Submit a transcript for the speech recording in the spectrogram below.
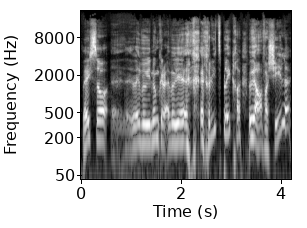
Weißt du, so, äh, weil ich, nicht mehr, weil ich einen Kreuzblick habe. Weil ich anfange chillen.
